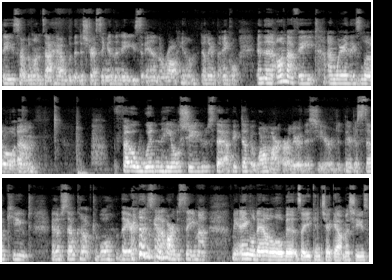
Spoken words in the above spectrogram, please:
these are the ones I have with the distressing in the knees and the raw hem down there at the ankle. And then on my feet, I'm wearing these little um, faux wooden heel shoes that I picked up at Walmart earlier this year. They're just so cute and they're so comfortable there. it's kind of hard to see my, let me angle down a little bit so you can check out my shoes.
